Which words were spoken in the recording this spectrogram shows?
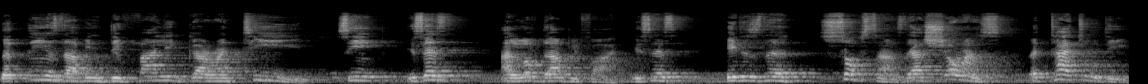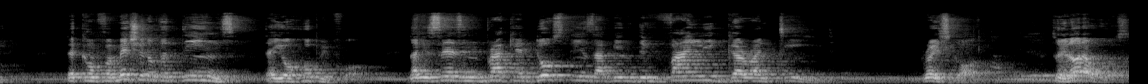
The things that have been divinely guaranteed. See, he says, I love the Amplified. He says, it is the substance, the assurance, the title deed, the confirmation of the things that you're hoping for. Then he says in bracket, those things have been divinely guaranteed. Praise God. So in other words,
